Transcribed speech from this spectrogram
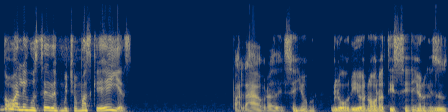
¿No valen ustedes mucho más que ellas? Palabra del Señor. Gloria y honor a ti, Señor Jesús.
